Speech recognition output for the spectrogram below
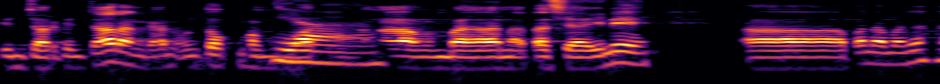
gencar-gencaran kan untuk membuat yeah. uh, Mbak Natasha ini uh, apa namanya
